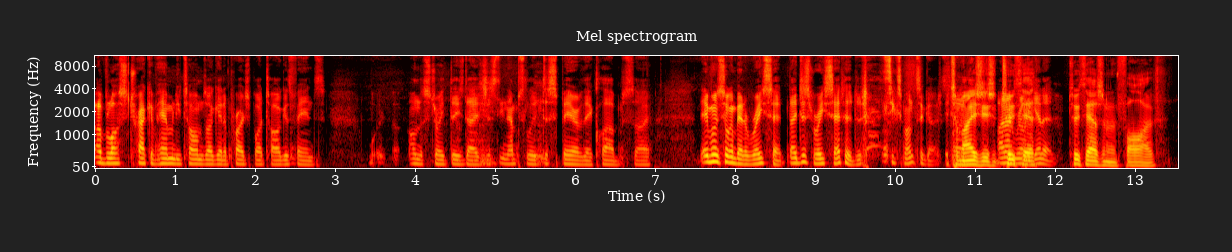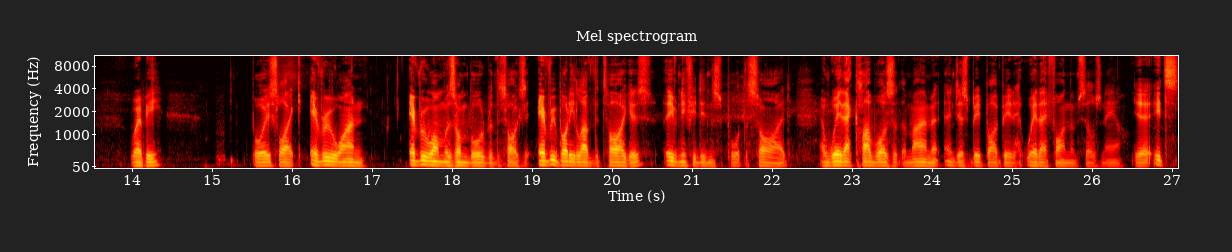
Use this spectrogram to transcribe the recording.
I've lost track of how many times I get approached by Tigers fans on the street these days, just in absolute despair of their club. So everyone's talking about a reset. They just resetted it six months ago. It's So amazing. I don't really get it. 2005, Webby, boys, like everyone, everyone was on board with the Tigers. Everybody loved the Tigers, even if you didn't support the side, and where that club was at the moment, and just bit by bit where they find themselves now. Yeah, it's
